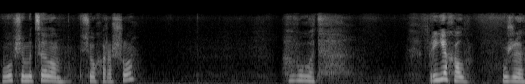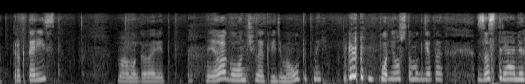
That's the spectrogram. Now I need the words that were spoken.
В общем и целом все хорошо. Вот. Приехал уже тракторист. Мама говорит. Говорю, он человек, видимо, опытный. Понял, что мы где-то застряли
